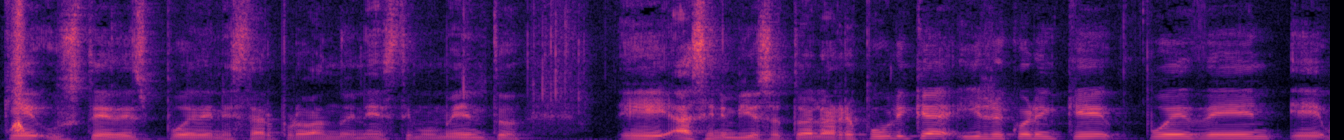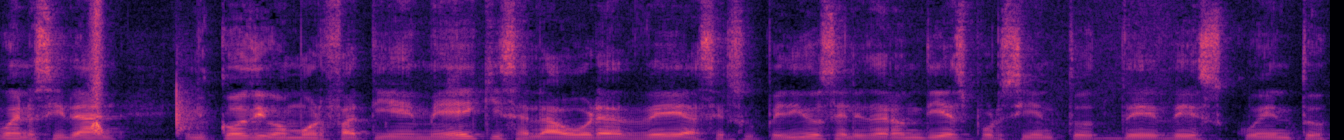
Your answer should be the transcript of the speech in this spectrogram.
que ustedes pueden estar probando en este momento. Eh, hacen envíos a toda la República y recuerden que pueden, eh, bueno, si dan el código AmorFatiMX a la hora de hacer su pedido, se les dará un 10% de descuento.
